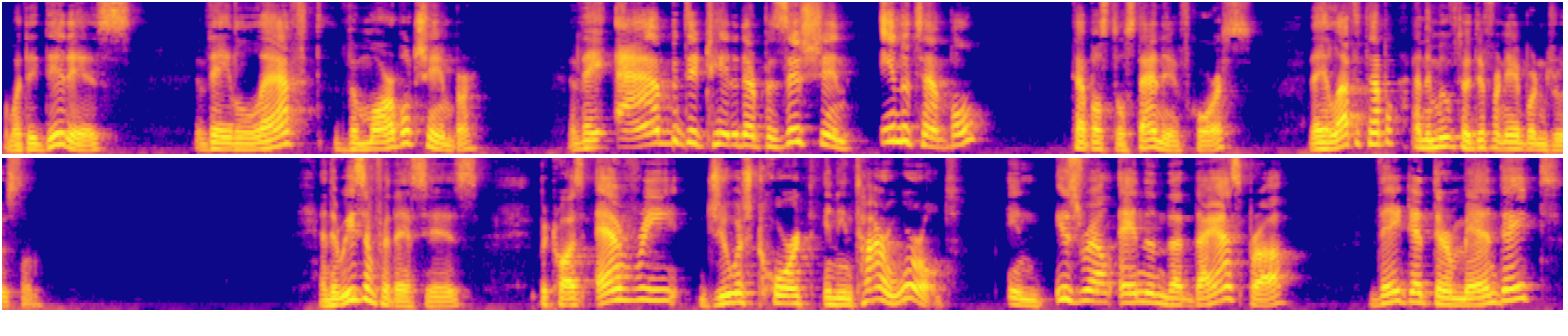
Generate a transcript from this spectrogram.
And what they did is they left the marble chamber. They abdicated their position in the temple. Temple still standing, of course. They left the temple and they moved to a different neighborhood in Jerusalem. And the reason for this is because every Jewish court in the entire world, in Israel and in the diaspora, they get their mandate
